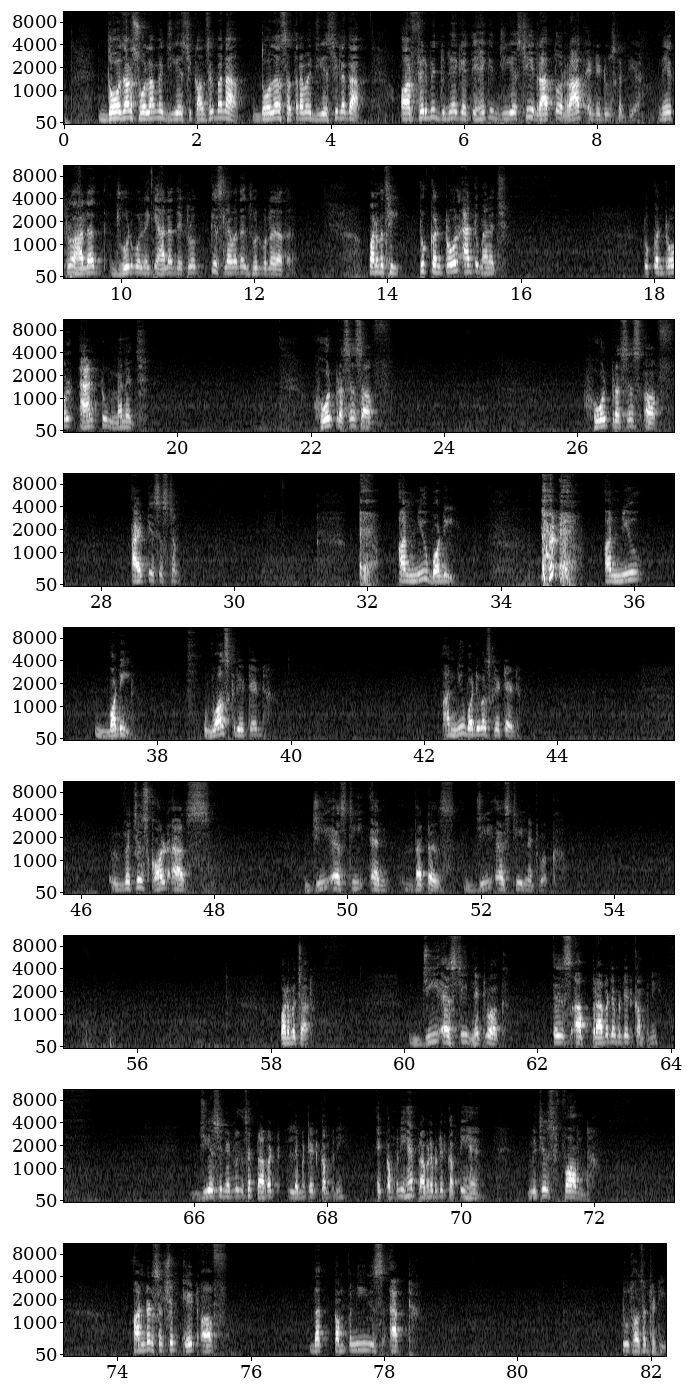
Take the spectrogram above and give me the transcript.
2016 में जीएसटी काउंसिल बना 2017 में जीएसटी लगा, और फिर भी दुनिया कहती है कि जीएसटी रातों रात इंट्रोड्यूस कर दिया देख लो हालत, झूठ बोलने की हालत देख लो, किस लेवल तक झूठ बोला जाता है। Point number three, to control and to manage. To control and to manage whole process of whole process of IT system. a new body, a new body was created, a new body was created which is called as GSTN that is GST network point number 4 GST network is a private limited company. GST network is a private limited company. एक company है private limited company है which is formed under section 8 of the companies act 2013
